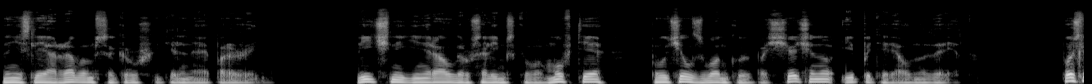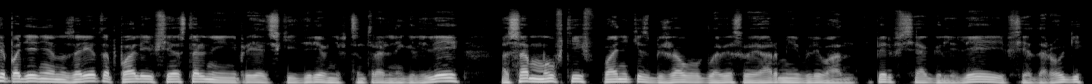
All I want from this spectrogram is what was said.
нанесли арабам сокрушительное поражение. Личный генерал Иерусалимского муфтия получил звонкую пощечину и потерял Назарет. После падения Назарета пали и все остальные неприятельские деревни в центральной Галилее, а сам муфтий в панике сбежал во главе своей армии в Ливан. Теперь вся Галилея и все дороги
